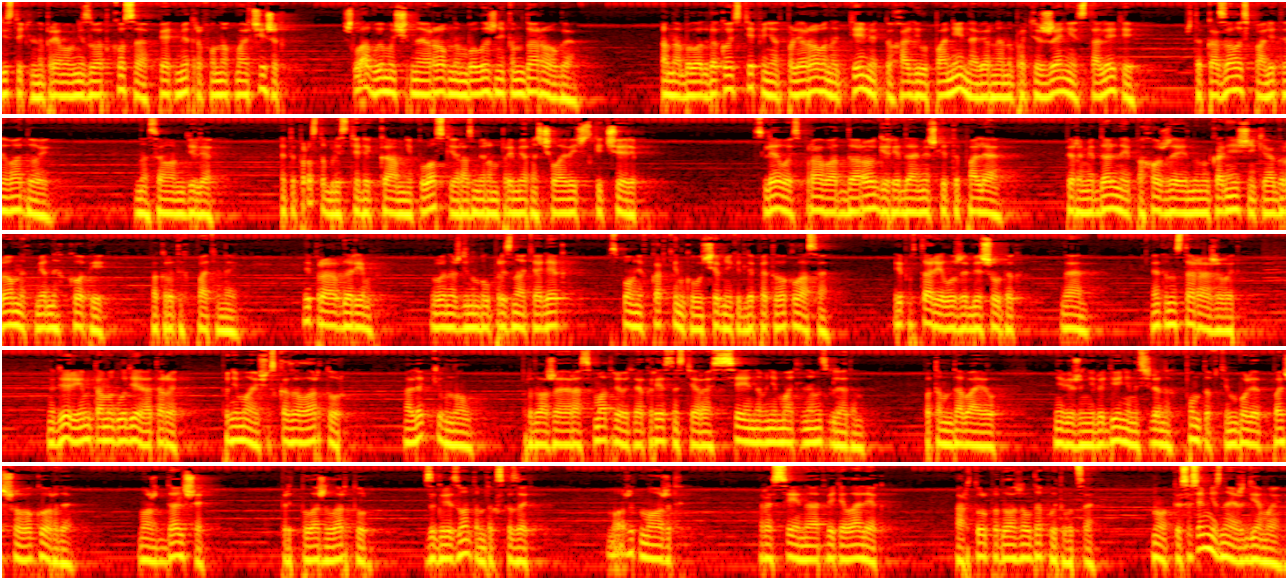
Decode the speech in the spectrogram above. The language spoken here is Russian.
Действительно, прямо внизу откоса, пять метров у ног мальчишек, шла вымощенная ровным булыжником дорога. Она была до такой степени отполирована теми, кто ходил по ней, наверное, на протяжении столетий, что казалось политой водой. На самом деле, это просто блестели камни, плоские, размером примерно с человеческий череп. Слева и справа от дороги рядами шли тополя, пирамидальные, похожие на наконечники огромных медных копий, покрытых патиной. И правда, Рим, вынужден был признать Олег, вспомнив картинку в учебнике для пятого класса. И повторил уже без шуток. Да, это настораживает. «Где Рим, там и гладиаторы», — понимающе сказал Артур. Олег кивнул продолжая рассматривать окрестности рассеянно внимательным взглядом. Потом добавил, «Не вижу ни людей, ни населенных пунктов, тем более большого города. Может, дальше?» – предположил Артур. «За горизонтом, так сказать?» «Может, может», – рассеянно ответил Олег. Артур продолжал допытываться. «Ну, ты совсем не знаешь, где мы?»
